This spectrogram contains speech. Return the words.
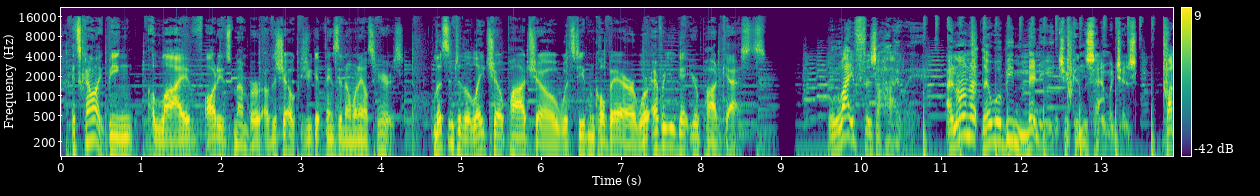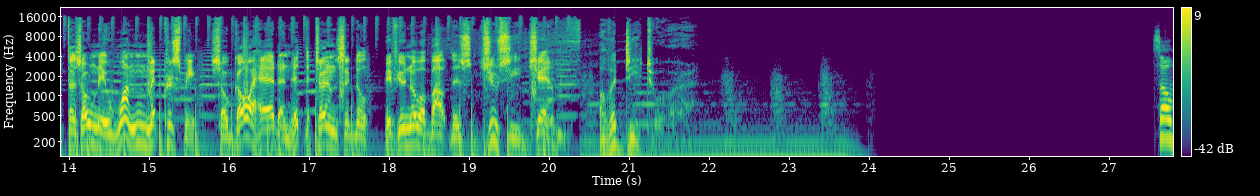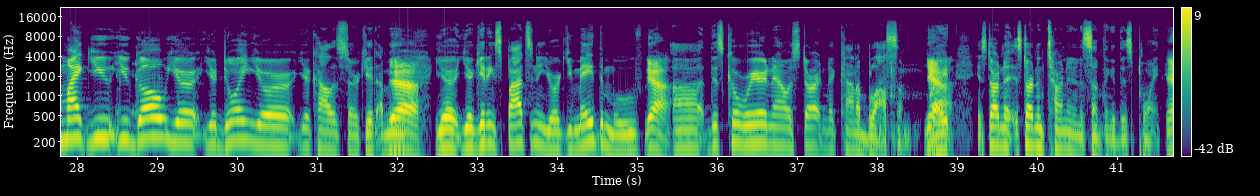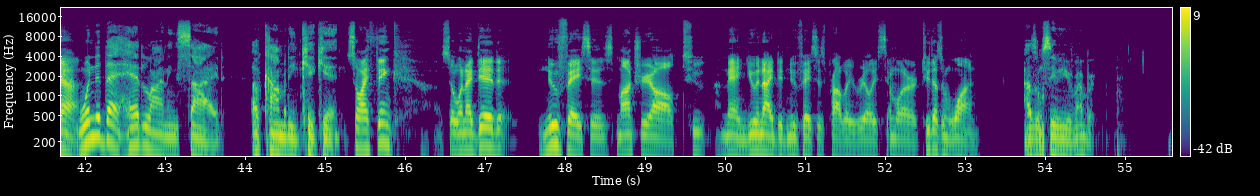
It's kind of like being a live audience member of the show because you get things that no one else hears. Listen to The Late Show Pod Show with Stephen Colbert wherever you get your podcasts. Life is a highway, and on it there will be many chicken sandwiches. But there's only one McCrispy. So go ahead and hit the turn signal if you know about this juicy gem of a detour. So Mike, you you go, you're you're doing your your college circuit. I mean, Yeah. you're you're getting spots in New York. You made the move. Yeah. Uh, this career now is starting to kind of blossom. Yeah. Right. It's starting to it's starting to turn into something at this point. Yeah. When did the headlining side of comedy kick in? So I think so when I did New Faces Montreal, two man, you and I did New Faces probably really similar. 2001 I was gonna see if you remember.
